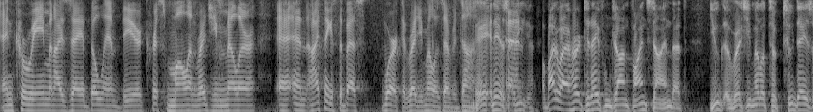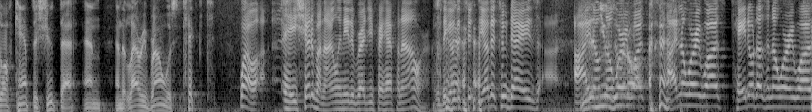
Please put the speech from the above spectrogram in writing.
and Kareem and Isaiah, Bill Laimbeer, Chris Mullin, Reggie Miller. And, and I think it's the best work that Reggie Miller's ever done. It is. And, and he, oh, by the way, I heard today from John Feinstein that you, uh, Reggie Miller took two days off camp to shoot that, and, and that Larry Brown was ticked. Well, he should have been. I only needed Reggie for half an hour. The other two, the other two days, I don't know where he was. I don't know where he was. Kato doesn't know where he was.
